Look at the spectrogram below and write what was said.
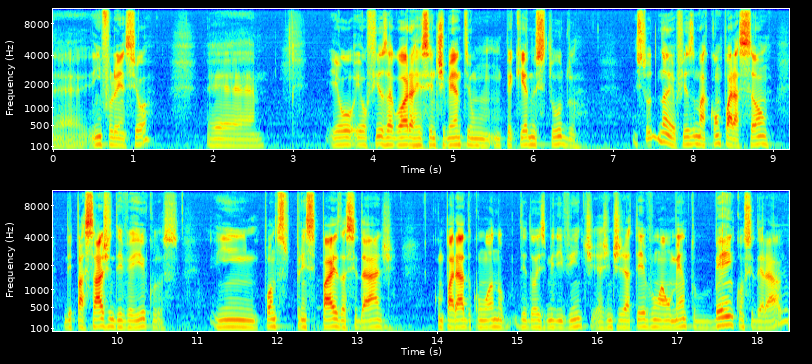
é, influenciou. É, eu, eu fiz agora recentemente um, um pequeno estudo, estudo não, eu fiz uma comparação de passagem de veículos em pontos principais da cidade comparado com o ano de 2020, a gente já teve um aumento bem considerável.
